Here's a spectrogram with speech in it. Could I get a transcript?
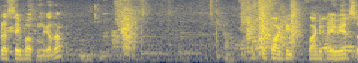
ప్లస్ అయిపోతుంది కదా. Forty forty five years.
